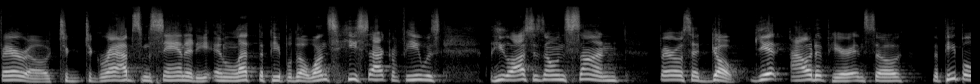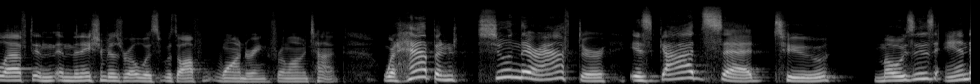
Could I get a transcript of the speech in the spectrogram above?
Pharaoh to, to grab some sanity and let the people go. Once he sacrificed, he was he lost his own son, Pharaoh said, Go, get out of here. And so the people left, and, and the nation of Israel was, was off wandering for a long time. What happened soon thereafter is God said to Moses and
